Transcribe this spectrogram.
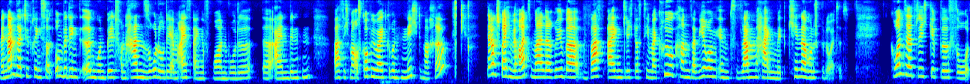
mein Mann sagt übrigens, ich soll unbedingt irgendwo ein Bild von Han Solo, der im Eis eingefroren wurde, äh, einbinden, was ich mal aus Copyright-Gründen nicht mache. Dennoch sprechen wir heute mal darüber, was eigentlich das Thema Kryokonservierung im Zusammenhang mit Kinderwunsch bedeutet. Grundsätzlich gibt es so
